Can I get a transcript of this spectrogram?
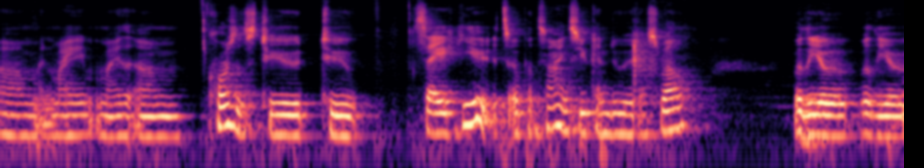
um, in my my um, courses to to say here it's open science you can do it as well with your with your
